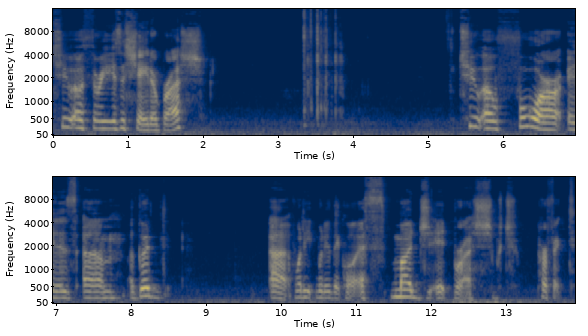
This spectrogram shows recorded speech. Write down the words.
203 is a shader brush. 204 is um, a good, uh, what, do you, what do they call it? A smudge it brush, which perfect,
